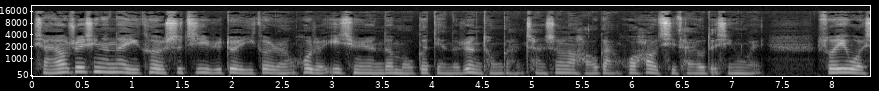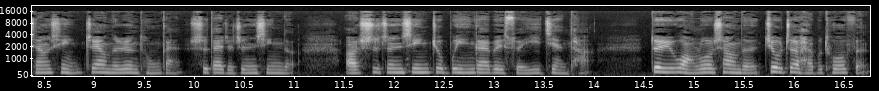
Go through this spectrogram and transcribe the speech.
想要追星的那一刻，是基于对一个人或者一群人的某个点的认同感，产生了好感或好奇才有的行为。所以我相信，这样的认同感是带着真心的，而是真心就不应该被随意践踏。对于网络上的“就这还不脱粉”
